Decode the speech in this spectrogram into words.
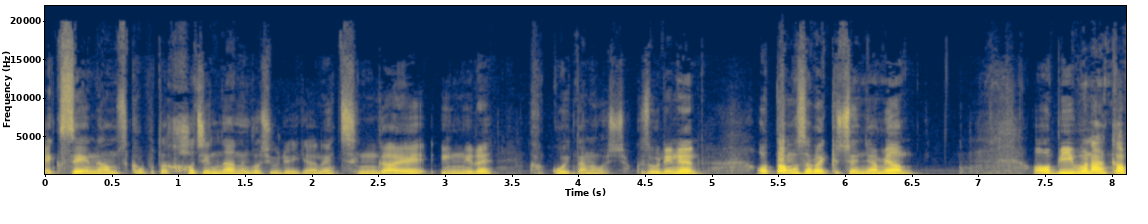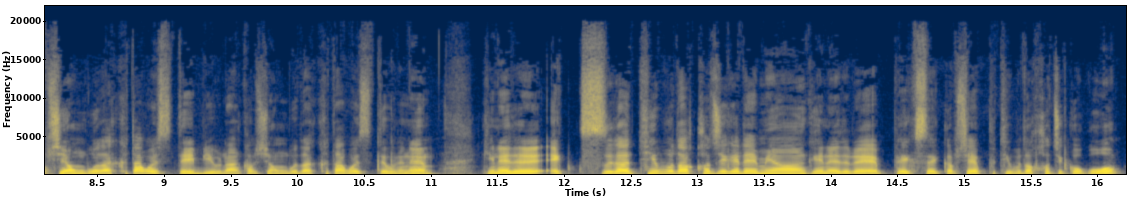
x에 있는 함수 값보다 커진다는 것이 우리 얘기하는 증가의 의미를 갖고 있다는 것이죠. 그래서 우리는 어떤 것을 밝힐 수 있냐면 어, 미분한 값이 0보다 크다고 했을 때 미분한 값이 0보다 크다고 했을 때 우리는 걔네들 x가 t보다 커지게 되면 걔네들의 fx의 값이 ft보다 커질 거고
